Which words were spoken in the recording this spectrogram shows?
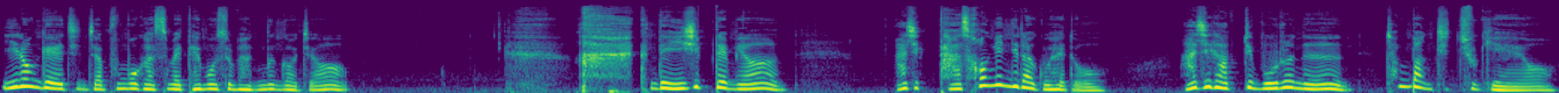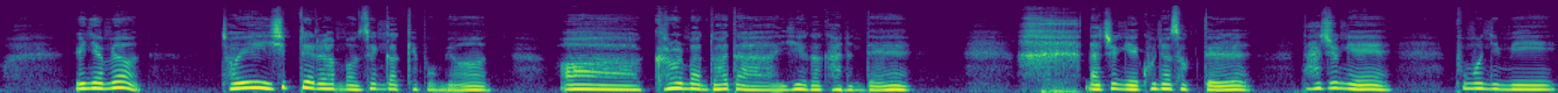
이런 게 진짜 부모 가슴에 대못을 박는 거죠. 하, 근데 20대면 아직 다 성인이라고 해도 아직 앞뒤 모르는 천방지축이에요. 왜냐면 저희 20대를 한번 생각해 보면 아, 그럴만도 하다 이해가 가는데 하, 나중에 그 녀석들, 나중에 부모님이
